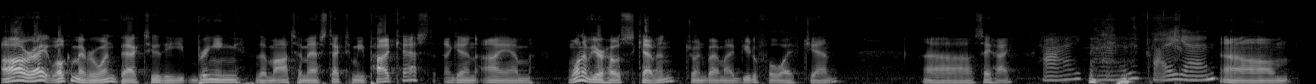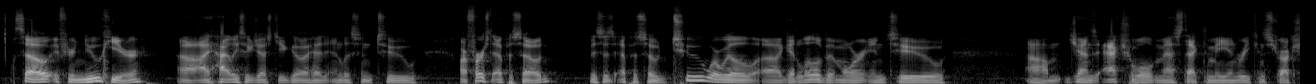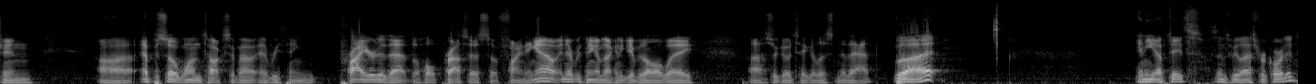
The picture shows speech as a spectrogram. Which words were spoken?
All right, welcome everyone back to the Bringing the Ma to Mastectomy podcast. Again, I am one of your hosts, Kevin, joined by my beautiful wife, Jen. Uh, say hi. Hi, guys. Hi again. Um, so, if you're new here, uh, I highly suggest you go ahead and listen to our first episode. This is episode two, where we'll uh, get a little bit more into um, Jen's actual mastectomy and reconstruction. Uh, episode one talks about everything prior to that, the whole process of finding out and everything. I'm not going to give it all away, uh, so go take a listen to that. But any updates since we last recorded?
